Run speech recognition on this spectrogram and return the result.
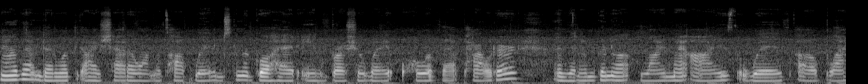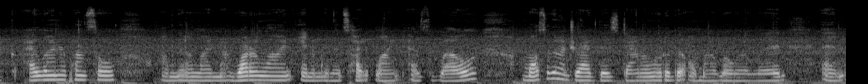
Now that I'm done with the eyeshadow on the top lid, I'm just going to go ahead and brush away all of that powder. And then I'm going to line my eyes with a black eyeliner pencil. I'm going to line my waterline and I'm going to tight line as well. I'm also going to drag this down a little bit on my lower lid and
